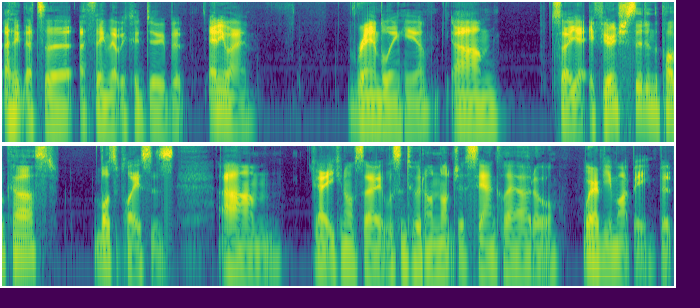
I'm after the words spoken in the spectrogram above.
I think that's a, a thing that we could do. But anyway, rambling here. Um, so yeah, if you're interested in the podcast, lots of places. Um, yeah, you can also listen to it on not just SoundCloud or wherever you might be. But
